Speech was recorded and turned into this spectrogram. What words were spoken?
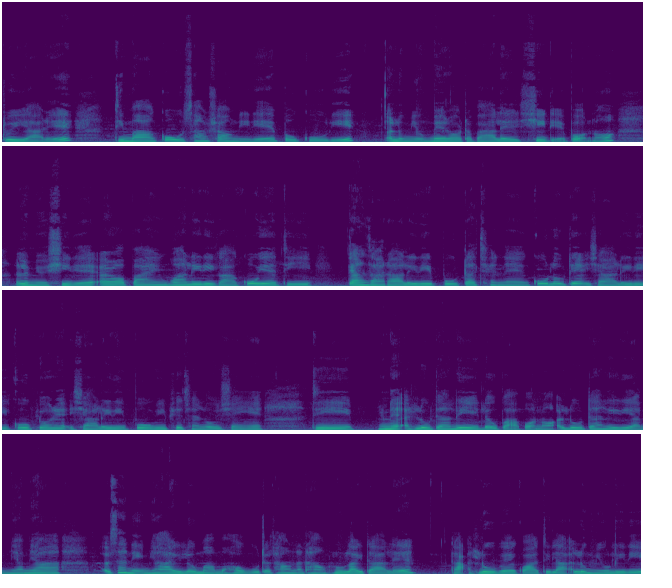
တွေ့ရတယ်ဒီမှာကို့ကိုဆောင်းရှောက်နေတဲ့ပုံကိုယ်တွေအဲ့လိုမျိုးမဲတော်တပားလည်းရှိတယ်ပေါ့နော်အဲ့လိုမျိုးရှိတယ်အဲ့တော့ပိုင်းဝမ်းလေးတွေကကိုယ့်ရဲ့ဒီကန်စာတာလေးတွေပိုတက်ချင်တယ်ကိုလှုပ်တဲ့အရာလေးတွေကိုပြောတဲ့အရာလေးတွေပိုပြီးဖြစ်ချင်လို့ရှိရင်ဒီနည်းနည်းအလှူတန်းလေးတွေလုပ်ပါပေါ့နော်အလှူတန်းလေးတွေကများများအဆန်နေအများကြီးလုံးမမဟုတ်ဘူး1000 2000လှူလိုက်တာလဲဒါအလှပဲကွာတိလားအဲ့လိုမျိုးလေးတွေ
